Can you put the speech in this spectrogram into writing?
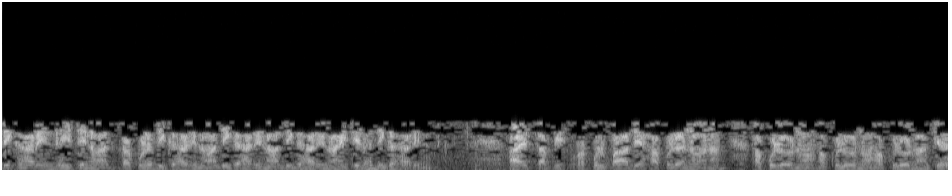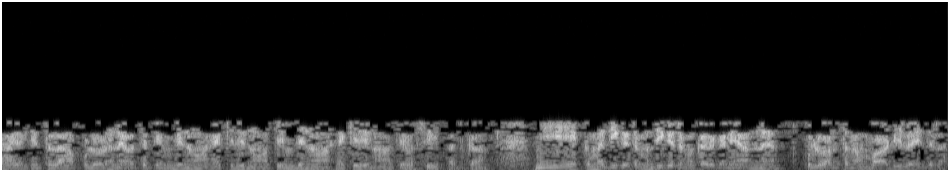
දෙක හරින්න හිතෙනවා කකුල දිග හරිනවා දිග හරිනවා දිග හරිනවා කියලා දිග හරිනවා ආයෙත් අපි කකුල් පාදය හකුලනවා නම් හකුලනවා හකුලනවා හකුලනවා කියලා හිතලා හකුලවල නැවත පිම්බෙනවා හැකිලෙනවා පිම්බෙනවා හැකිලෙනවා කියලා සිහිපත් කරනවා. මේකම දිගටම දිගටම කරගෙන යන්න පුළුවන් තරම් වාඩිලා ඉඳලා.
